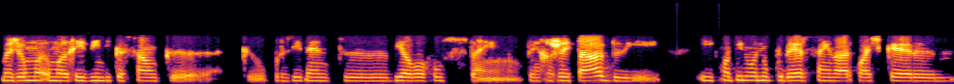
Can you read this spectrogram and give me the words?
mas é uma, uma reivindicação que, que o presidente bielorrusso tem, tem rejeitado e, e continua no poder sem dar quaisquer hum,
